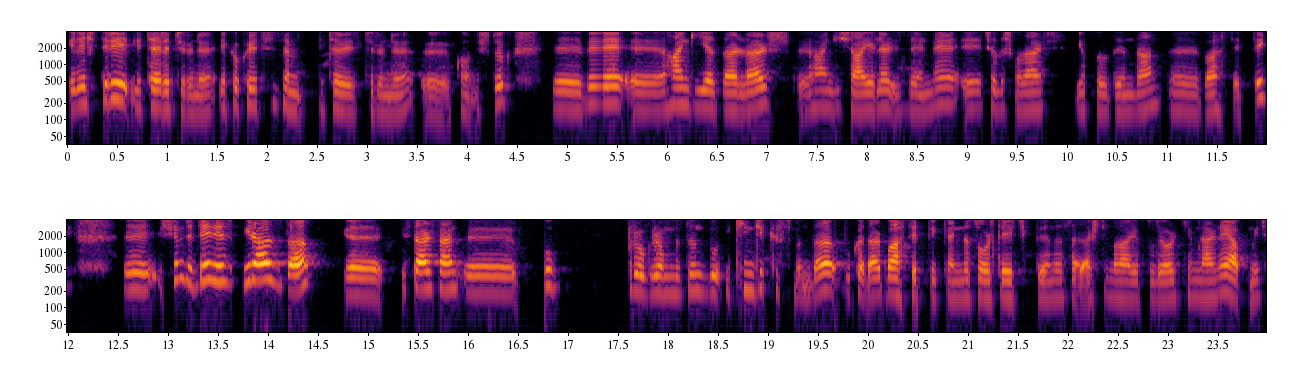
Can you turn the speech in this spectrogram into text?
eleştiri literatürünü, ekokritizm literatürünü e, konuştuk e, ve e, hangi yazarlar, e, hangi şairler üzerine e, çalışmalar yapıldığından e, bahsettik. E, şimdi Deniz biraz da e, istersen e, bu programımızın bu ikinci kısmında bu kadar bahsettik. Yani nasıl ortaya çıktığı, nasıl araştırmalar yapılıyor, kimler ne yapmış.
